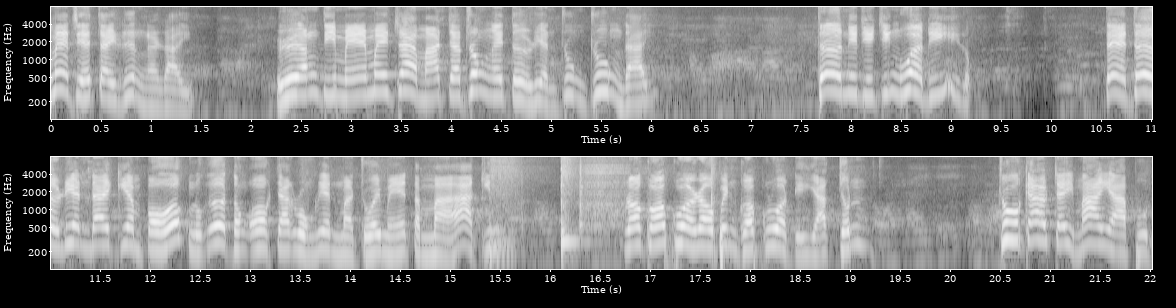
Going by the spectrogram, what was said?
แม่เสียใจเรื่องอะไร เรื่องที่แม่ไม่สามาจะส่งให้เธอเรียนรุ่งรุ่งได้เธอนี่จริงว่าดีลูกแต่เธอเรียนได้เกี่ยมโปกลูกเออต้องออกจากโรงเรียนมาช่วยแม่ตำมาหากินเราครอบครัวเราเป็นครอบครัวที่ยากจน ทูก้าวใจมาอย่าพูด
